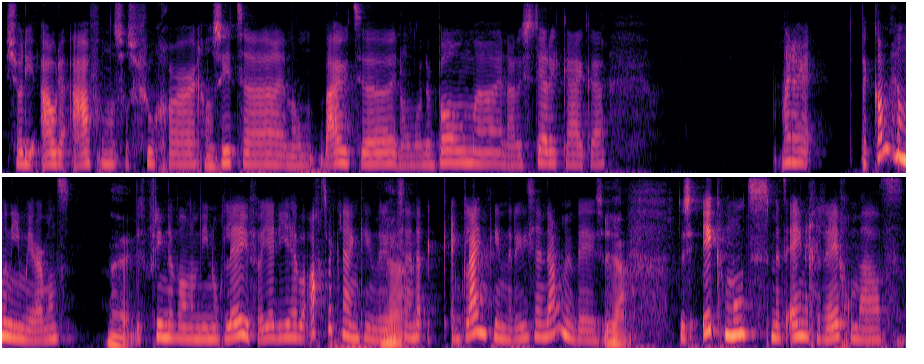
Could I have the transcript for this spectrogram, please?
zo die oude avonden zoals vroeger, gaan zitten en dan buiten en onder de bomen en naar de sterren kijken. Maar dat, dat kan helemaal niet meer, want nee. de vrienden van hem die nog leven, ja, die hebben achterkleinkinderen Ja. die zijn daar, en kleinkinderen, die zijn daarmee bezig. Ja, Dus ik moet met enige regelmaat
